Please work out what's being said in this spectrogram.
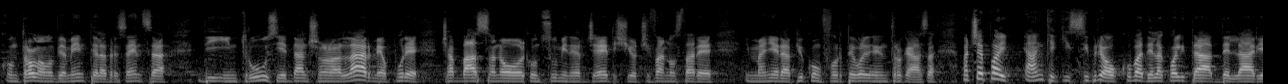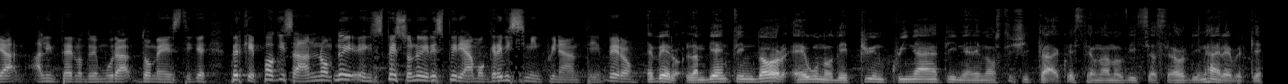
controllano ovviamente la presenza di intrusi e lanciano l'allarme, oppure ci abbassano i consumi energetici o ci fanno stare in maniera più confortevole dentro casa, ma c'è poi anche chi si preoccupa della qualità dell'aria all'interno delle mura domestiche, perché pochi sanno, noi, eh, spesso noi respiriamo gravissimi inquinanti, vero? È vero, l'ambiente indoor è uno dei più inquinati nelle nostre città questa è una notizia straordinaria perché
